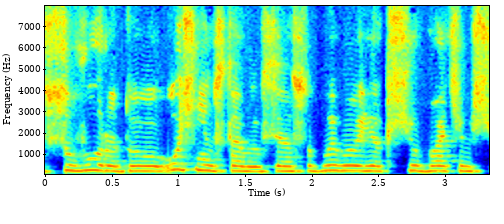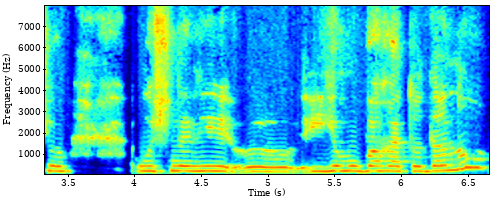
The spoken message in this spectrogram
суворо до учнів ставився, особливо якщо бачив, що учневі йому багато дано,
